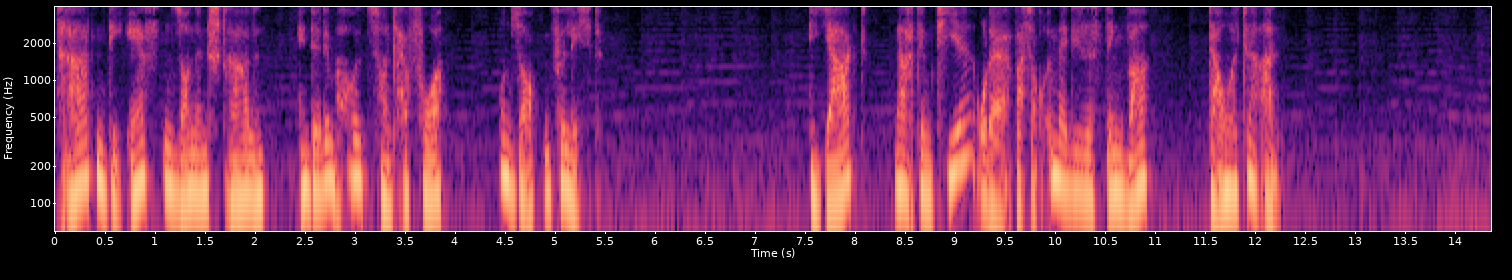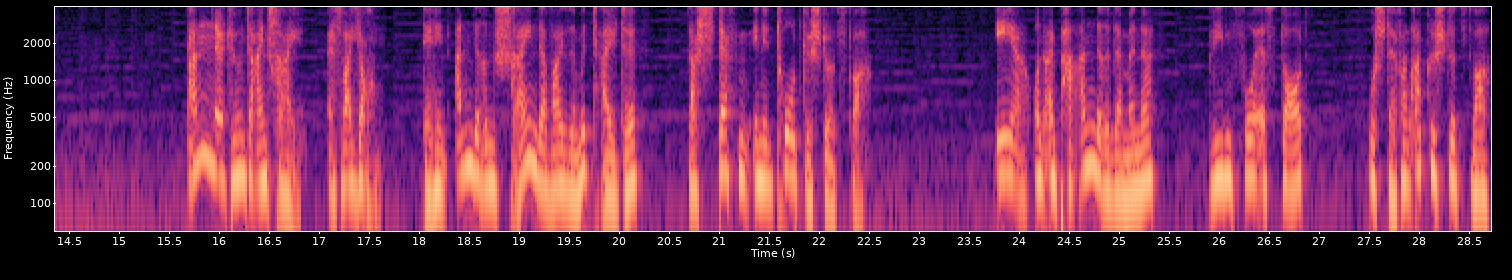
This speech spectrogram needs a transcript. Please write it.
traten die ersten Sonnenstrahlen hinter dem Horizont hervor und sorgten für Licht. Die Jagd nach dem Tier oder was auch immer dieses Ding war, dauerte an. Dann ertönte ein Schrei. Es war Jochen, der den anderen schreienderweise mitteilte, dass Steffen in den Tod gestürzt war. Er und ein paar andere der Männer blieben vorerst dort, wo Stefan abgestürzt war.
